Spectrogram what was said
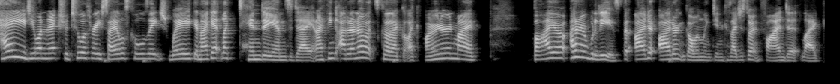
hey, do you want an extra two or three sales calls each week? And I get like 10 DMs a day. And I think, I don't know, it's because I got like owner in my bio. I don't know what it is, but I don't, I don't go on LinkedIn because I just don't find it like,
